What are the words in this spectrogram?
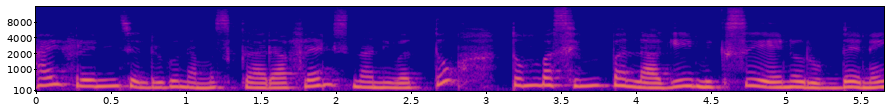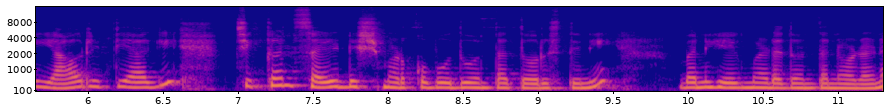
ಹಾಯ್ ಫ್ರೆಂಡ್ಸ್ ಎಲ್ರಿಗೂ ನಮಸ್ಕಾರ. ಫ್ರೆಂಡ್ಸ್ ನಾನಿವತ್ತು ತುಂಬ ಸಿಂಪಲ್ಲಾಗಿ ಮಿಕ್ಸಿ ಏನು ರುಬ್ದೇನೆ ಯಾವ ರೀತಿಯಾಗಿ ಚಿಕನ್ ಸೈಡ್ ಡಿಶ್ ಮಾಡ್ಕೋಬೋದು ಅಂತ ತೋರಿಸ್ತೀನಿ. ಬನ್ನಿ ಹೇಗೆ ಮಾಡೋದು ಅಂತ ನೋಡೋಣ.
